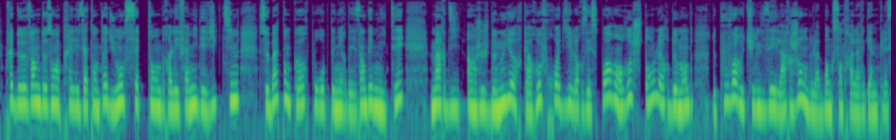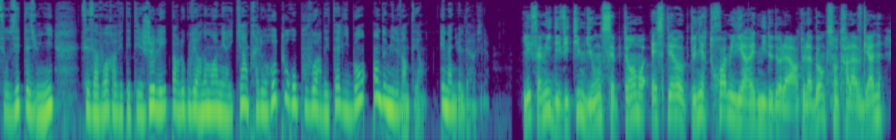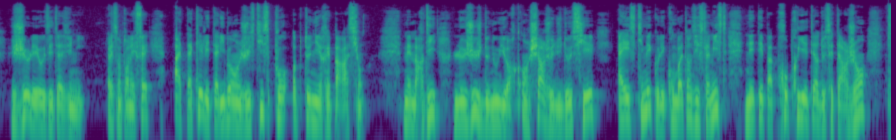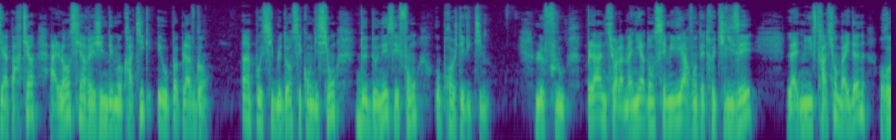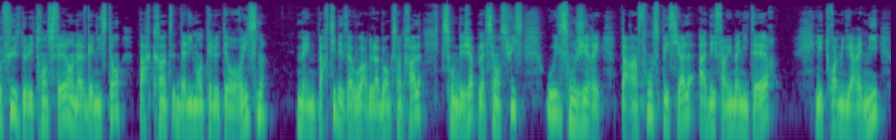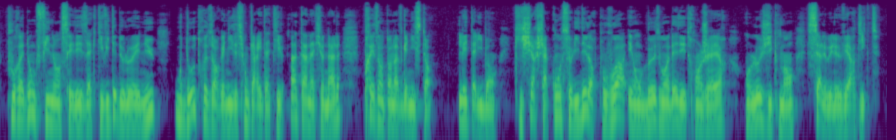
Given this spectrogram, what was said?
Près de 22 ans après les attentats du 11 septembre, les familles des victimes se battent encore pour obtenir des indemnités. Mardi, un juge de New York a refroidi leurs espoirs en rejetant leur demande de pouvoir utiliser l'argent de la banque centrale afghane placée aux États-Unis. Ces avoirs avaient été gelés par le gouvernement américain après le retour au pouvoir des talibans en 2021. Emmanuel Derville. Les familles des victimes du 11 septembre espéraient obtenir 3 milliards et demi de dollars de la Banque centrale afghane gelée aux États-Unis. Elles ont en effet attaqué les talibans en justice pour obtenir réparation. Mais mardi, le juge de New York en charge du dossier a estimé que les combattants islamistes n'étaient pas propriétaires de cet argent qui appartient à l'ancien régime démocratique et au peuple afghan. Impossible dans ces conditions de donner ces fonds aux proches des victimes. Le flou plane sur la manière dont ces milliards vont être utilisés. L'administration Biden refuse de les transférer en Afghanistan par crainte d'alimenter le terrorisme mais une partie des avoirs de la Banque centrale sont déjà placés en Suisse où ils sont gérés par un fonds spécial à des fins humanitaires. Les 3 milliards et demi pourraient donc financer des activités de l'ONU ou d'autres organisations caritatives internationales présentes en Afghanistan. Les talibans, qui cherchent à consolider leur pouvoir et ont besoin d'aide étrangère, ont logiquement salué le verdict.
